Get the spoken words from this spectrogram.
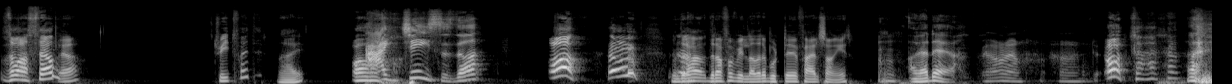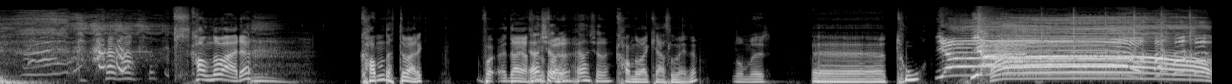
Sebastian? Ja. Street Fighter? Nei. Nei, Jesus, da! Åh! Men dere har, dere har forvilla dere bort i feil sjanger. Ja, det er det, ja. Ja, ja. Åh, ta- ta- Kan det være Kan dette være for, Det er jeg Ja, som skal kjør det. svare. Ja, kjør det. Kan det være Castlevania? Nummer Eh, to. Ah!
